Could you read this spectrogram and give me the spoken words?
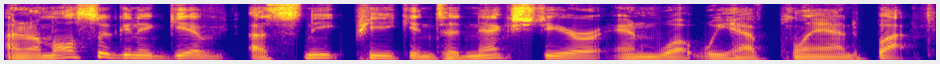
And I'm also going to give a sneak peek into next year and what we have planned. But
